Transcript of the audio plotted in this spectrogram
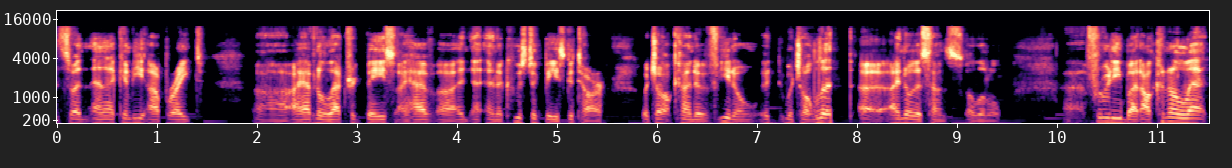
so and I can be upright. Uh, I have an electric bass. I have uh, an, an acoustic bass guitar, which I'll kind of, you know, it, which I'll let. Uh, I know this sounds a little uh, fruity, but I'll kind of let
